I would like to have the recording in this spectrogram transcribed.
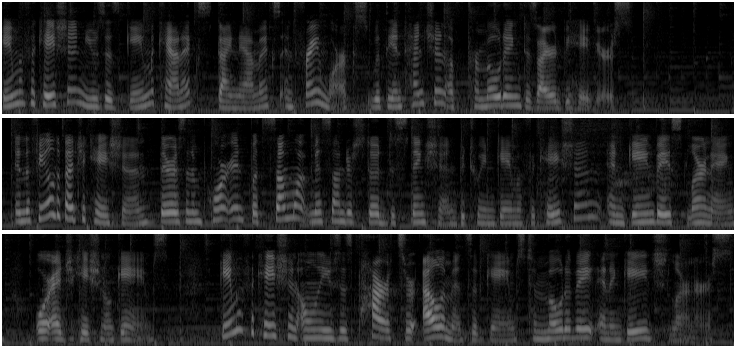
Gamification uses game mechanics, dynamics, and frameworks with the intention of promoting desired behaviors. In the field of education, there is an important but somewhat misunderstood distinction between gamification and game-based learning or educational games. Gamification only uses parts or elements of games to motivate and engage learners,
